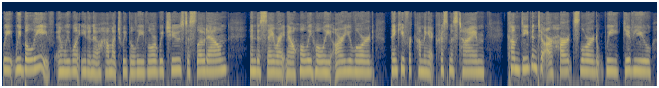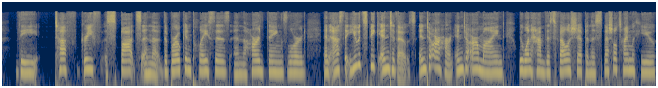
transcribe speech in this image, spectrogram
We we believe, and we want you to know how much we believe. Lord, we choose to slow down and to say right now, "Holy, holy are you, Lord." Thank you for coming at Christmas time. Come deep into our hearts, Lord. We give you the tough grief spots and the, the broken places and the hard things, Lord, and ask that you would speak into those, into our heart, into our mind. We want to have this fellowship and this special time with you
